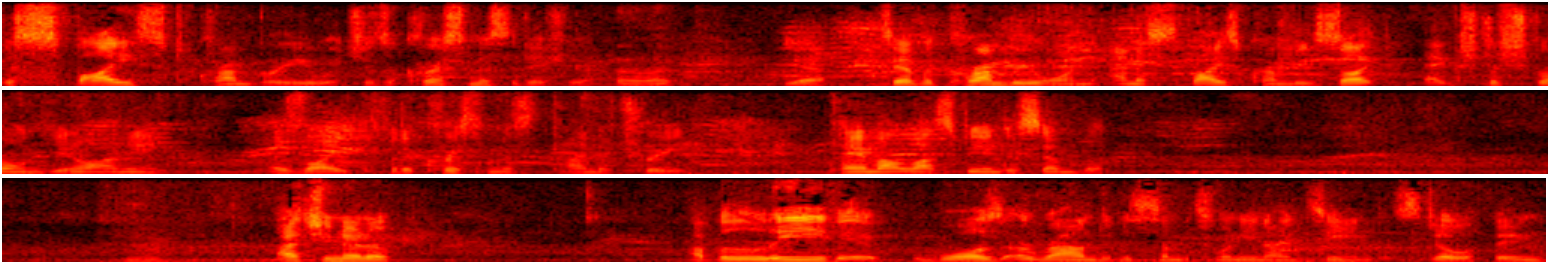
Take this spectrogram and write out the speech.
the spiced cranberry, which is a Christmas edition. Yeah, so you have a cranberry one and a spiced cranberry. So like extra strong, you know what I mean? As like for the Christmas kind of treat. Came out last year in December. Actually, no, no. I believe it was around in December 2019, but still a thing.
